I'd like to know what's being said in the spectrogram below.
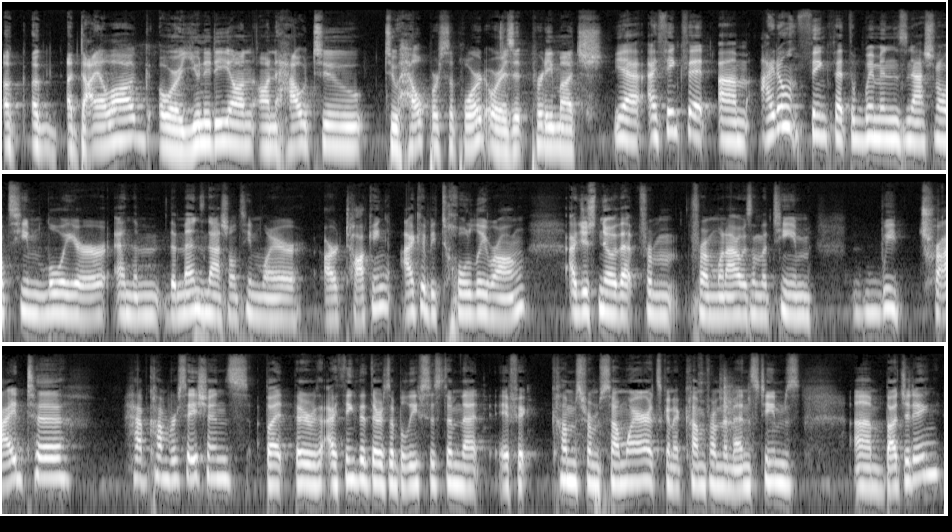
a, a, a dialogue or a unity on on how to to help or support, or is it pretty much Yeah, I think that um, I don't think that the women's national team lawyer and the the men's national team lawyer are talking. I could be totally wrong. I just know that from from when I was on the team, we tried to have conversations, but there I think that there's a belief system that if it comes from somewhere, it's going to come from the men's team's um, budgeting,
